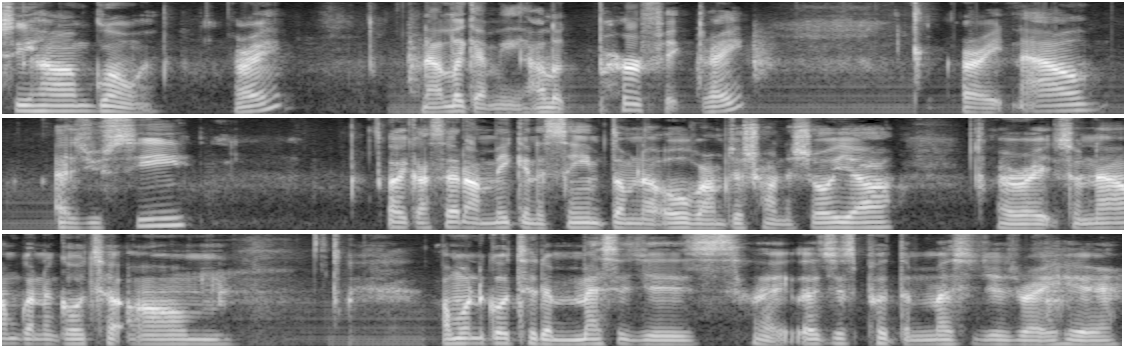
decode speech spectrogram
See how I'm glowing? Alright? Now look at me. I look perfect, right? Alright, now, as you see, like I said, I'm making the same thumbnail over. I'm just trying to show y'all. Alright, so now I'm to go to, um, I'm to go to the messages. Like, let's just put the messages right here.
